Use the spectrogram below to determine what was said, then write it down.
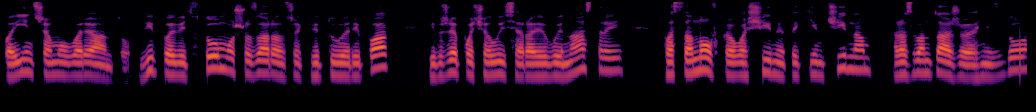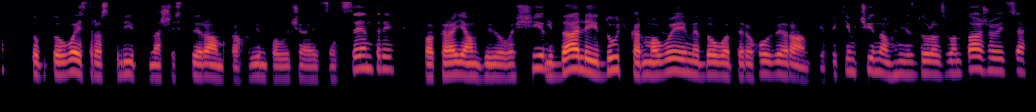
по іншому варіанту? Відповідь в тому, що зараз вже квітує ріпак і вже почалися райові настрої. Постановка вощини таким чином розвантажує гніздо, тобто весь розпліт на шести рамках він виходить в центрі, по краям дві вощини, і далі йдуть кормові медово-пирогові рамки. Таким чином гніздо розвантажується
